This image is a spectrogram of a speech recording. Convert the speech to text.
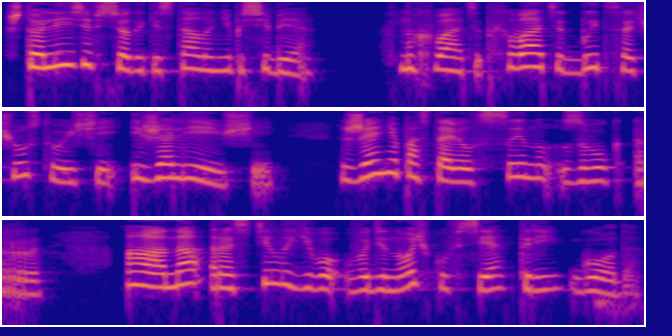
что Лизе все-таки стало не по себе. Но хватит, хватит быть сочувствующей и жалеющей. Женя поставил сыну звук «р», а она растила его в одиночку все три года.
